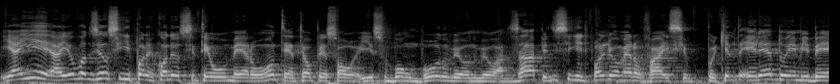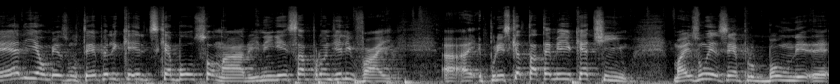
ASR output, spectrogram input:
E aí, aí eu vou dizer o seguinte, por exemplo, quando eu citei o Homero ontem, até o pessoal, isso bombou no meu, no meu WhatsApp, disse o seguinte, por onde o Homero vai? Se, porque ele, ele é do MBL e ao mesmo tempo ele, ele diz que é Bolsonaro e ninguém sabe por onde ele vai. Por isso que ele está até meio quietinho. Mas um exemplo bom é,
